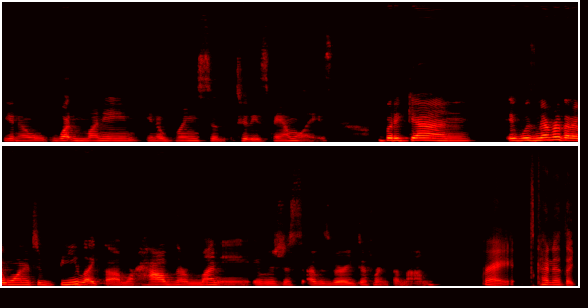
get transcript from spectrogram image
you know what money you know brings to to these families but again it was never that i wanted to be like them or have their money it was just i was very different than them Right. It's kind of like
